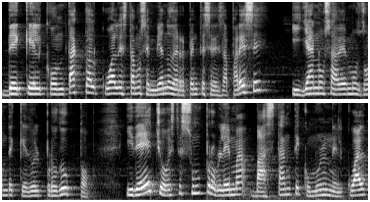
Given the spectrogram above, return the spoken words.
de que el contacto al cual estamos enviando de repente se desaparece y ya no sabemos dónde quedó el producto. Y de hecho, este es un problema bastante común en el cual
